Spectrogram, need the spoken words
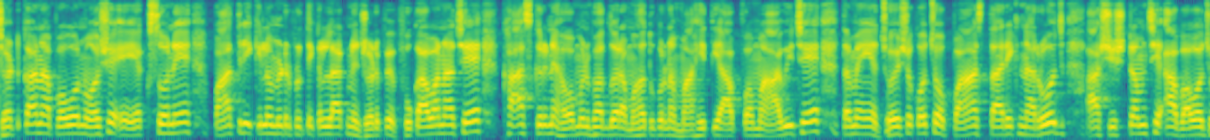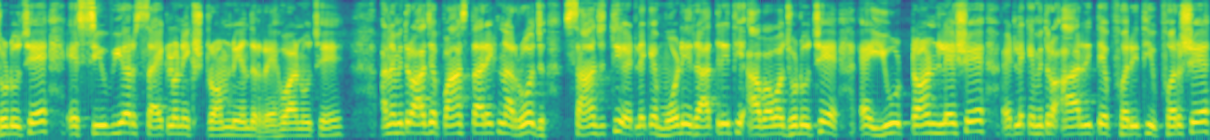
ઝટકાના પવનો હશે એ એકસો પાંત્રીસ કિલોમીટર પ્રતિ કલાકની ઝડપે ફૂંકાવાના છે. ખાસ કરીને હવામાન વિભાગ દ્વારા મહત્વપૂર્ણ માહિતી આપવામાં આવી છે. તમે અહીંયા જોઈ શકો છો, પાંચ તારીખના રોજ આ સિસ્ટમ છે, આ વાવાઝોડું છે, એ સિવિયર સાયક્લોનિક સ્ટ્રોમની અંદર રહેવાનું છે. અને મિત્રો, આજે પાંચ તારીખના રોજ સાંજથી, એટલે કે મોડી રાત્રિથી આ વાવાઝોડું છે, એ યુ ટર્ન લેશે, એટલે કે મિત્રો, આ રીતે ફરીથી ફરશે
